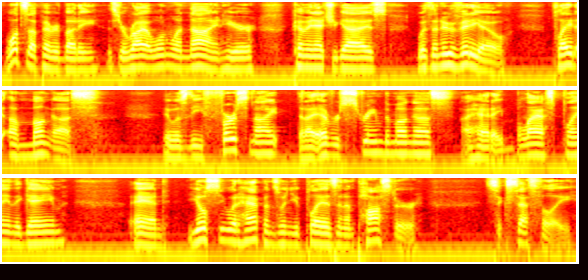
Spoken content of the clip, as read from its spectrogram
What's up, everybody? It's Uriah119 here, coming at you guys with a new video. Played Among Us. It was the first night that I ever streamed Among Us. I had a blast playing the game, and you'll see what happens when you play as an imposter successfully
